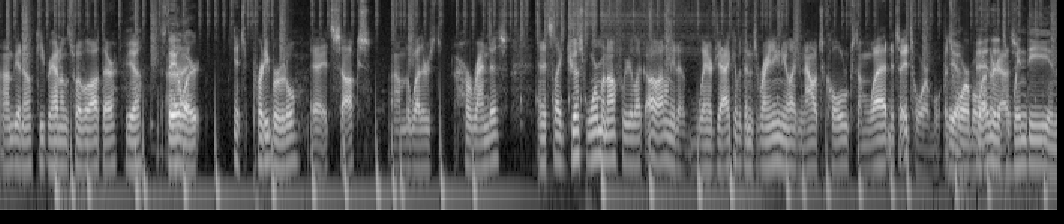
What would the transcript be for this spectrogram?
um, you know, keep your head on the swivel out there. yeah, stay Uh, alert. It's pretty brutal. Uh, It sucks. Um, the weather's horrendous, and it's like just warm enough where you're like, oh, I don't need a winter jacket, but then it's raining, and you're like, now it's cold because I'm wet. And it's it's horrible. It's yeah. horrible and weather, then guys. it's windy and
